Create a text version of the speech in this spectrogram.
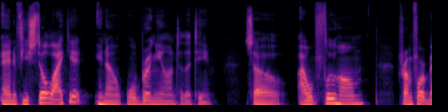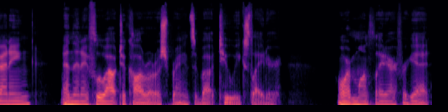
and if you still like it, you know, we'll bring you onto the team. So I flew home from Fort Benning, and then I flew out to Colorado Springs about two weeks later, or a month later, I forget.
